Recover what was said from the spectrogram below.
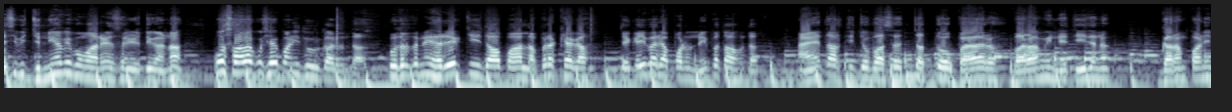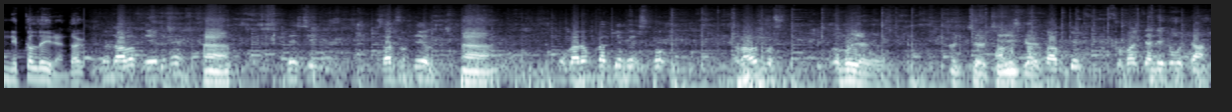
ਅਸੀਂ ਵੀ ਜਿੰਨੀਆਂ ਵੀ ਬਿਮਾਰੀਆਂ ਸਰੀਰ ਦੀਆਂ ਨਾ ਉਹ ਸਾਰਾ ਕੁਝ ਇਹ ਪਾਣੀ ਦੂਰ ਕਰ ਦਿੰਦਾ ਕੁਦਰਤ ਨੇ ਹਰੇਕ ਚੀਜ਼ ਦਾ ਉਪਾਅ ਲੱਭ ਰੱਖਿਆਗਾ ਤੇ ਕਈ ਵਾਰ ਆਪਾਂ ਨੂੰ ਨਹੀਂ ਪਤਾ ਹੁੰਦਾ ਐਂ ਧਰਤੀ ਚੋਂ ਬਸ ਚੱਤੋ ਪੈਰ 12 ਮਹੀਨੇ 30 ਦਿਨ ਗਰਮ ਪਾਣੀ ਨਿਕਲਦਾ ਹੀ ਰਹਿੰਦਾ ਗਾ। तो डालो तेल में ਹਾਂ देसी सरसों तेल ਹਾਂ वो गर्म करके फिर इसको चलाओ बस ਹੋ ਜਾਏਗਾ ਅੱਛਾ और ਠੀਕ इसको ਹੈ दाब के सुबह चने को वो टान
